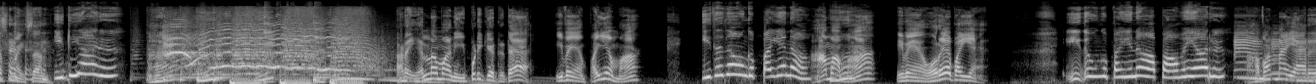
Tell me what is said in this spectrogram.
எஸ் மை சன் இது யாரு? அட என்னம்மா நீ இப்படி கேட்டுட்ட? இவன் என் பையன்மா. இதுதான் உங்க பையனா? ஆமாமா இவன் என் ஒரே பையன். இது உங்க பையனா? அப்ப அவன் யாரு? அவன்னா யாரு?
